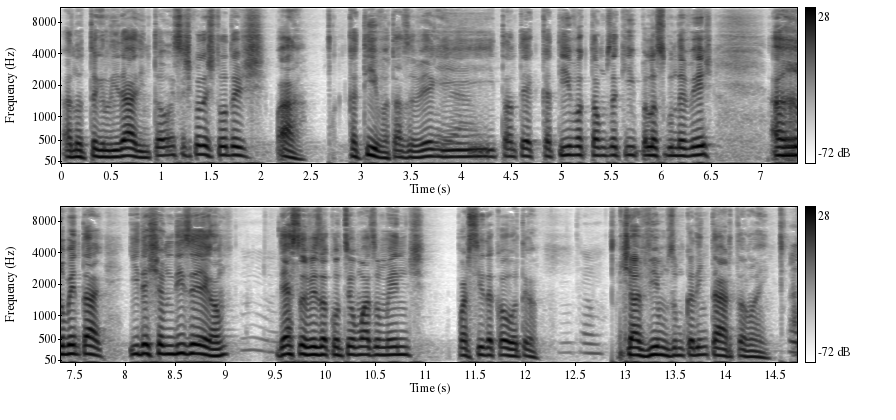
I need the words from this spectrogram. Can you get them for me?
a naturalidade. Então, essas coisas todas, pá, cativa, estás a ver? E tanto é cativa que estamos aqui pela segunda vez a arrebentar. E deixa-me dizer, hum, dessa vez aconteceu mais ou menos parecida com a outra. Então, Já vimos um bocadinho tarde também. Pois,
